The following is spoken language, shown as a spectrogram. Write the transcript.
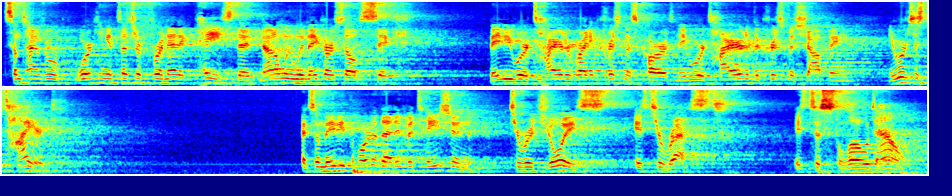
sometimes we're working at such a frenetic pace that not only we make ourselves sick, maybe we're tired of writing Christmas cards, maybe we're tired of the Christmas shopping, maybe we're just tired. And so maybe part of that invitation to rejoice is to rest, is to slow down.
